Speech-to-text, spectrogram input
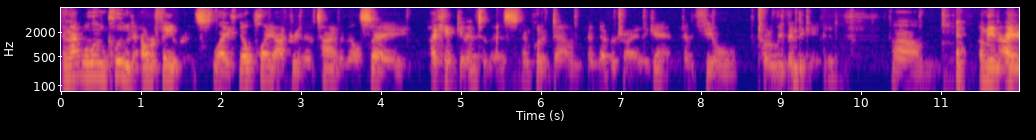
and that will include our favorites. Like they'll play Ocarina of Time and they'll say, I can't get into this, and put it down and never try it again and feel totally vindicated. Um, I mean, I,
